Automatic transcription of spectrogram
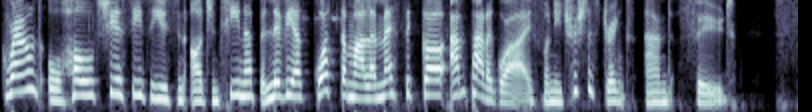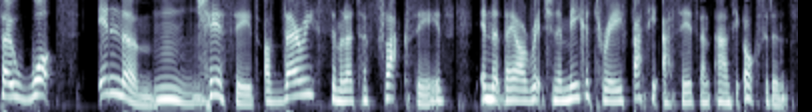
Ground or whole chia seeds are used in Argentina, Bolivia, Guatemala, Mexico, and Paraguay for nutritious drinks and food. So, what's in them? Hmm. Chia seeds are very similar to flax seeds in that they are rich in omega 3 fatty acids and antioxidants.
